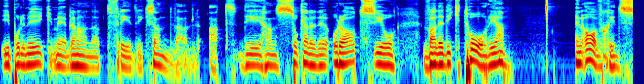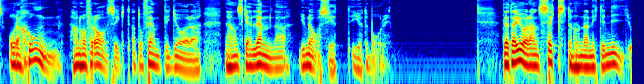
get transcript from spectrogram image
i polemik med bland annat Fredrik Sandvall att det är hans så kallade oratio valedictoria, en avskedsoration han har för avsikt att offentliggöra när han ska lämna gymnasiet i Göteborg. Detta gör han 1699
